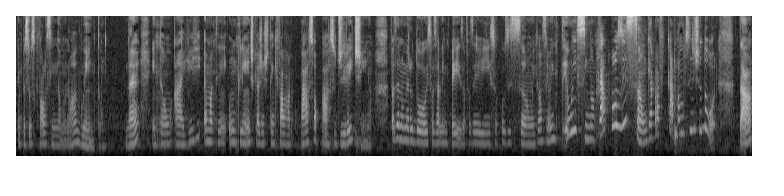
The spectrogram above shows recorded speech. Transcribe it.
Tem pessoas que falam assim, não, eu não aguento né? Então, aí é uma, um cliente que a gente tem que falar passo a passo direitinho. Fazer número dois, fazer a limpeza, fazer isso, a posição. Então, assim, eu, eu ensino até a posição, que é para ficar, para não sentir dor, tá?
